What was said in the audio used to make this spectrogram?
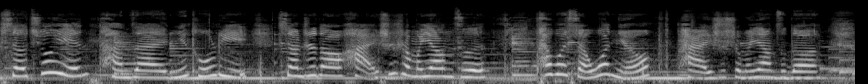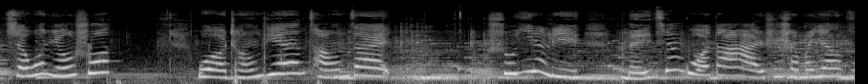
小蚯蚓躺在泥土里，想知道海是什么样子。他问小蜗牛：“海是什么样子的？”小蜗牛说：“我成天藏在。”树叶里没见过大海是什么样子。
